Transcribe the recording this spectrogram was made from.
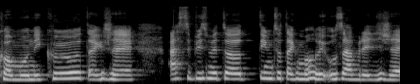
komunikujú, takže asi by sme to týmto tak mohli uzavrieť, že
